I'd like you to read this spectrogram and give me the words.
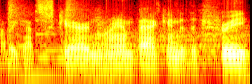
Probably got scared and ran back into the tree.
